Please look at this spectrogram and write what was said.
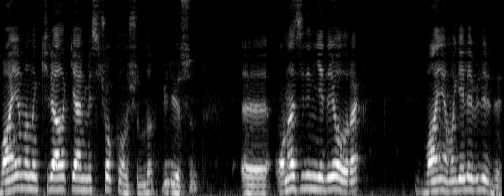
Wanyama'nın kiralık gelmesi çok konuşuldu biliyorsun. Ee, Onazi'nin yedeği olarak Wanyama gelebilirdi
